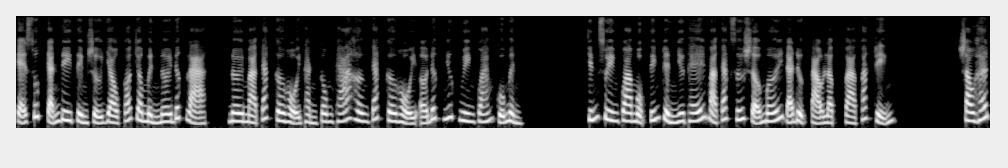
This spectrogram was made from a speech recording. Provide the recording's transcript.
Kẻ xuất cảnh đi tìm sự giàu có cho mình nơi đất lạ, nơi mà các cơ hội thành công khá hơn các cơ hội ở đất nước nguyên quán của mình. Chính xuyên qua một tiến trình như thế mà các xứ sở mới đã được tạo lập và phát triển. Sau hết,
